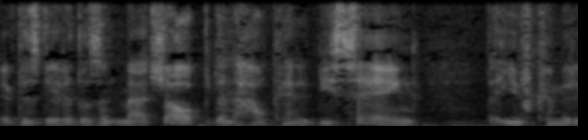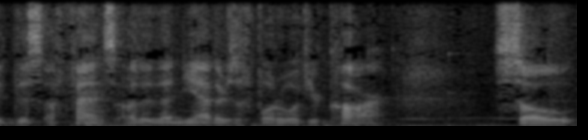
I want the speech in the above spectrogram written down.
If this data doesn't match up, then how can it be saying that you've committed this offense other than, yeah, there's a photo of your car? So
